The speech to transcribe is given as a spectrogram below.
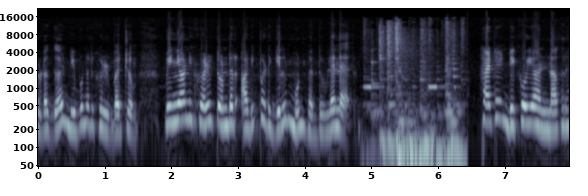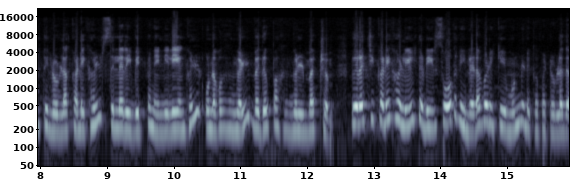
தொடங்க நிபுணர்கள் மற்றும் விஞ்ஞானிகள் தொண்டர் அடிப்படையில் முன்வந்துள்ளனர். ஹட்டன் டிகோயான் நகரத்தில் உள்ள கடைகள் சில்லறை விற்பனை நிலையங்கள் உணவகங்கள் வெதுப்பகங்கள் மற்றும் இறைச்சி கடைகளில் திடீர் சோதனை நடவடிக்கை முன்னெடுக்கப்பட்டுள்ளது.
